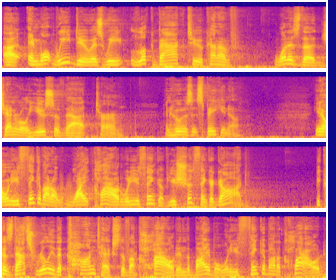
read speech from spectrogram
Uh, and what we do is we look back to kind of what is the general use of that term and who is it speaking of? You know, when you think about a white cloud, what do you think of? You should think of God because that's really the context of a cloud in the Bible. When you think about a cloud,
